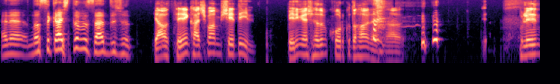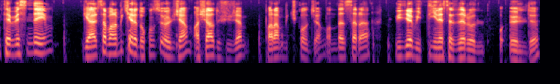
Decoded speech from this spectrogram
Hani nasıl kaçtığımı sen düşün. Ya senin kaçman bir şey değil. Benim yaşadığım korku daha önemli abi. Kulenin tepesindeyim. Gelse bana bir kere dokunsa öleceğim. Aşağı düşeceğim. Param küçük olacağım. Ondan sonra video bitti. Yine Sezer öl- öldü.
